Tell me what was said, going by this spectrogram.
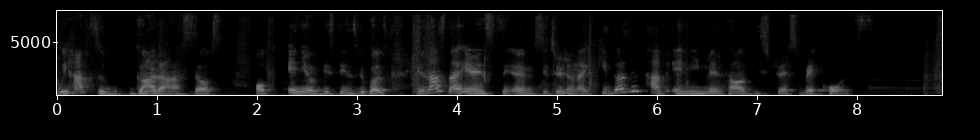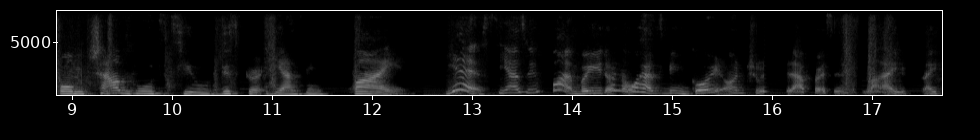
We have to guard yeah. ourselves of any of these things because you now start hearing um, situation like he doesn't have any mental distress records from childhood till this period he has been fine. Yes he has been fine but you don't know what has been going on through that person's life. Like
